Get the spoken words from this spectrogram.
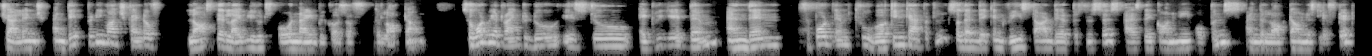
challenge, and they pretty much kind of lost their livelihoods overnight because of the lockdown. So, what we are trying to do is to aggregate them and then support them through working capital so that they can restart their businesses as the economy opens and the lockdown is lifted.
